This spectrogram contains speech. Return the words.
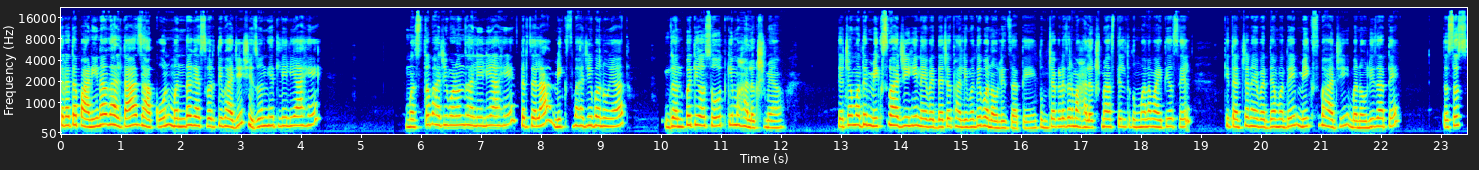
तर आता पाणी न घालता झाकून मंद गॅसवरती भाजी शिजून घेतलेली आहे. मस्त भाजी बनवून झालेली आहे. तर चला मिक्स भाजी बनवूयात. गणपती असोत की महालक्ष्म्या त्याच्यामध्ये मिक्स भाजी ही नैवेद्याच्या थालीमध्ये बनवलीच जाते. तुमच्याकडे जर महालक्ष्म्या असतील तर तुम्हाला माहिती असेल की त्याच्या नैवेद्यामध्ये मिक्स भाजी बनवली जाते. तसंच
